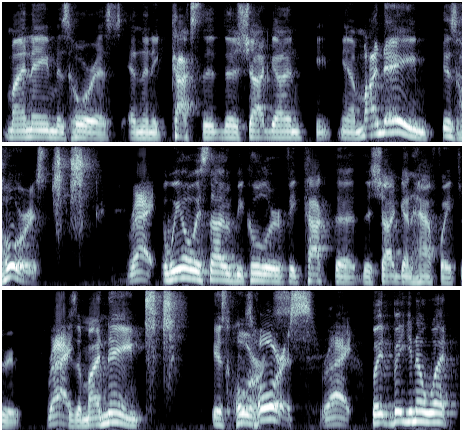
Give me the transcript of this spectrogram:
"My name is Horace," and then he cocks the, the shotgun. He, you know, my name is Horace. Right, And we always thought it would be cooler if he cocked the, the shotgun halfway through. right. He said, "My name is Horace." Horace, right. But but you know what?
